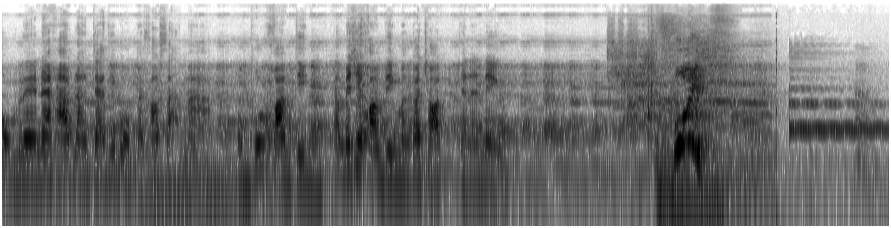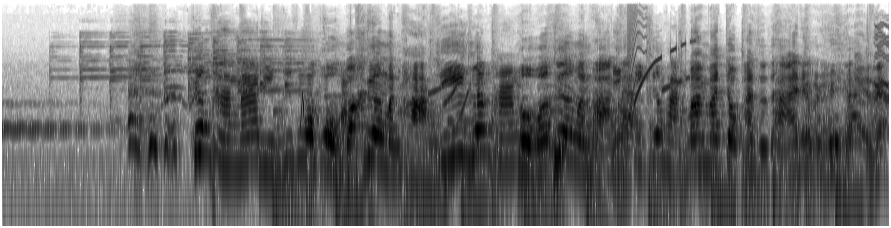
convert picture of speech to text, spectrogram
ผมเลยนะครับ หลังจากที่ผมไปเข้าสารมา ผมพูดความจริง ถ้าไม่ใช่ความจริงมันก็ช็อตแค่นั้นเองอุ้ยอ้าวเครื่องพังหน้าดีพี่พี่ว่าเคผรื่องมพัว่างเครื่องมันพังจริงเครื่องพังผมว่าเครื่องมันพังจริงแล้วจริงเครื่องพังมันมาจบอันสุดท้ายเนี่ยมันไม่ใช่แล้ว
